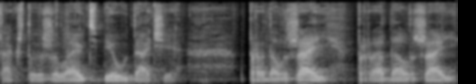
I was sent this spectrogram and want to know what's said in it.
Так что желаю тебе удачи. Продолжай, продолжай.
